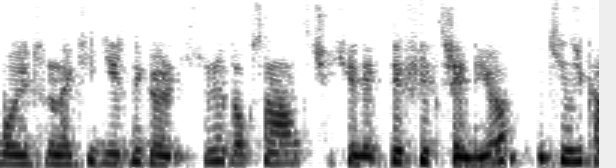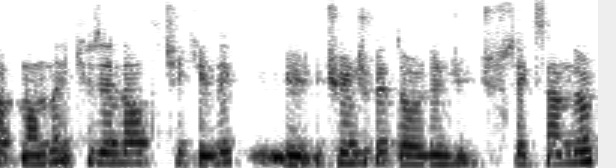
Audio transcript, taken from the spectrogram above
boyutundaki girdi görüntüsünü 96 çekirdekte filtreliyor. İkinci katmanda 256 çekirdek, e, üçüncü ve dördüncü 384,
